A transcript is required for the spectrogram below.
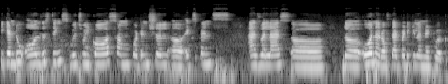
He can do all these things which will cause some potential uh, expense as well as uh, the owner of that particular network.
